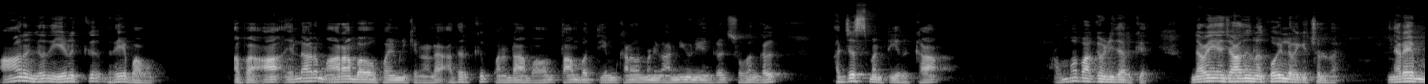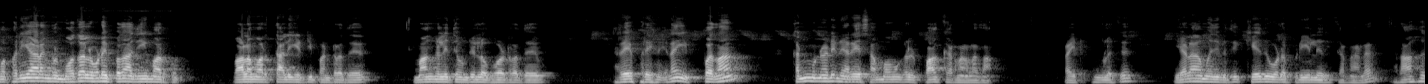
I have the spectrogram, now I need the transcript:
ஆறுங்கிறது ஏழுக்கு விரயபாவம் அப்போ ஆ எல்லாரும் ஆறாம் பாவம் பயணிக்கிறனால அதற்கு பன்னெண்டாம் பாவம் தாம்பத்தியம் கணவன் மனைவி அந்யூன்யங்கள் சுகங்கள் அட்ஜஸ்ட்மெண்ட் இருக்கா? ரொம்ப பார்க்க வேண்டியதாக இருக்குது நிறைய ஜாதகங்களை கோயிலில் வைக்க சொல்லுவேன் நிறைய ம- பரிகாரங்கள் முதல்ல விட இப்போ தான் அதிகமாக இருக்கும். வாழை மரம் தாலி கட்டி பண்ணுறது மாங்கல்யத்தை உண்டியில் போடுறது நிறைய பரிகாரம். ஏன்னா இப்போ தான் கண் முன்னாடி நிறைய சம்பவங்கள் பார்க்கறனால தான். ரைட் உங்களுக்கு ஏழாம் அதிபதி கேதுவோட பிடியில் இருக்கிறனால ராகு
